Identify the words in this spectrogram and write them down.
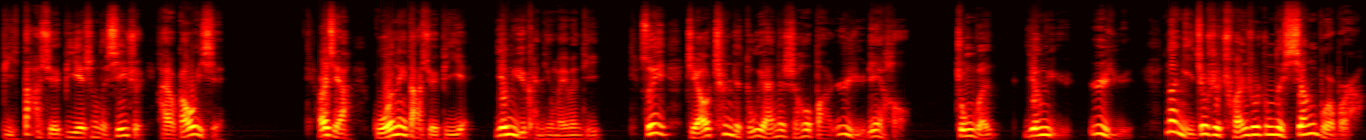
比大学毕业生的薪水还要高一些。而且啊，国内大学毕业英语肯定没问题，所以只要趁着读研的时候把日语练好，中文、英语。日语，那你就是传说中的香饽饽啊！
